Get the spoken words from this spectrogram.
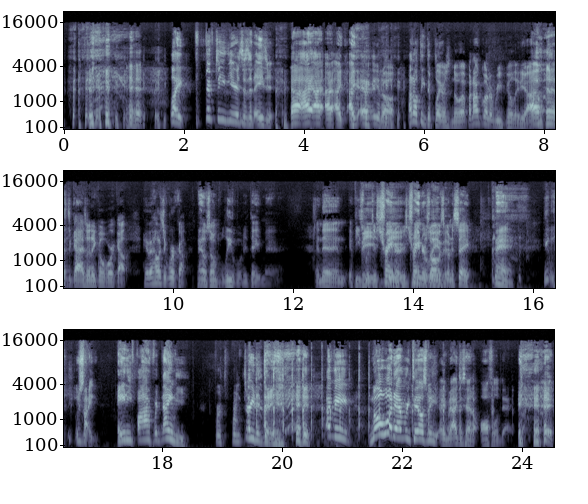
like 15 years as an agent. I, I, I, I, I, you know, I don't think the players know it, but I'm going to reveal it here. I always ask the guys when they go work out. Hey man, how was your workout? Man, it was unbelievable today, man. And then if he's with his trainer, be- his be trainer's always going to say, man, he, he was like 85 for 90 for, from three today. I mean, no one ever tells me, hey man, I just had an awful day.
